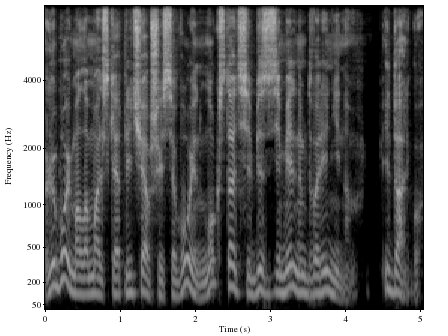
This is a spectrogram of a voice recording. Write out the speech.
Любой маломальски отличавшийся воин мог стать безземельным дворянином. И дальгу.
